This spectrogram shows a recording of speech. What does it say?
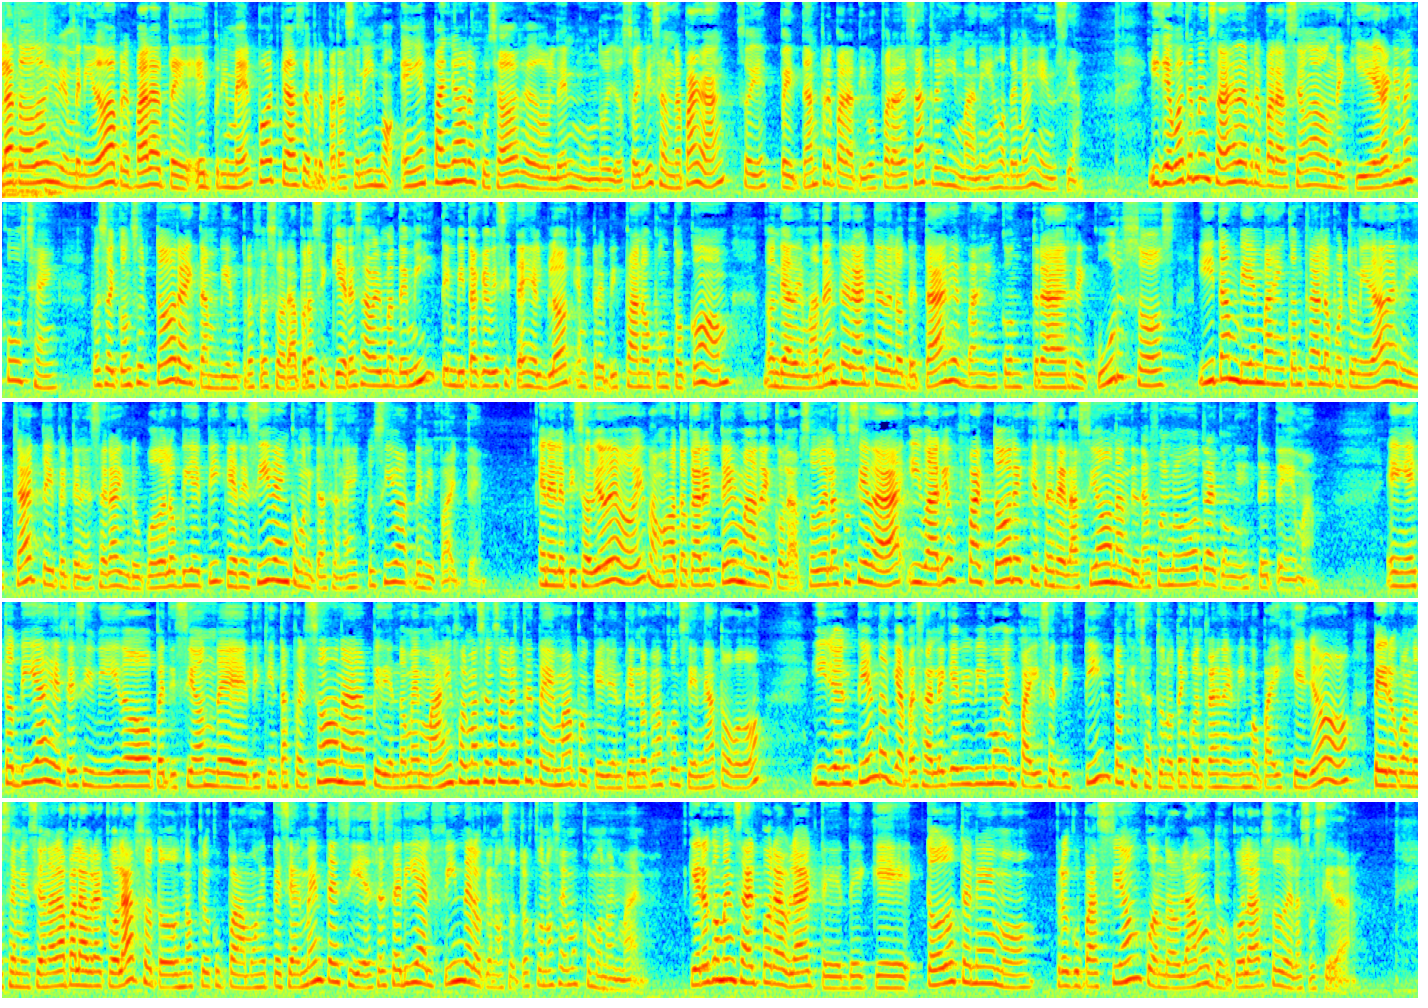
Hola a todos y bienvenidos a Prepárate, el primer podcast de preparacionismo en español escuchado alrededor del mundo. Yo soy Lisandra Pagán, soy experta en preparativos para desastres y manejos de emergencia. Y llevo este mensaje de preparación a donde quiera que me escuchen, pues soy consultora y también profesora. Pero si quieres saber más de mí, te invito a que visites el blog en prepispano.com, donde además de enterarte de los detalles, vas a encontrar recursos y también vas a encontrar la oportunidad de registrarte y pertenecer al grupo de los VIP que reciben comunicaciones exclusivas de mi parte. En el episodio de hoy vamos a tocar el tema del colapso de la sociedad y varios factores que se relacionan de una forma u otra con este tema. En estos días he recibido petición de distintas personas pidiéndome más información sobre este tema porque yo entiendo que nos concierne a todos y yo entiendo que a pesar de que vivimos en países distintos, quizás tú no te encuentras en el mismo país que yo, pero cuando se menciona la palabra colapso, todos nos preocupamos, especialmente si ese sería el fin de lo que nosotros conocemos como normal. Quiero comenzar por hablarte de que todos tenemos preocupación cuando hablamos de un colapso de la sociedad.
